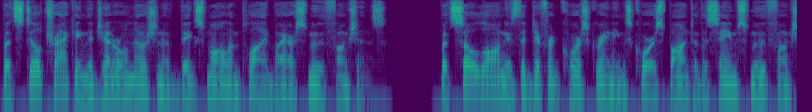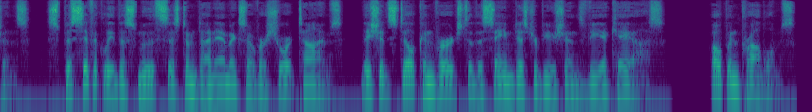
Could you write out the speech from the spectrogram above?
but still tracking the general notion of big small implied by our smooth functions but so long as the different coarse grainings correspond to the same smooth functions, specifically the smooth system dynamics over short times, they should still converge to the same distributions via chaos. Open problems.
